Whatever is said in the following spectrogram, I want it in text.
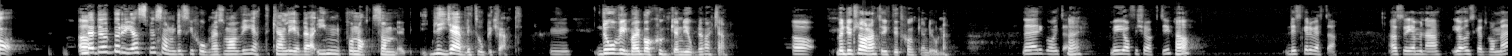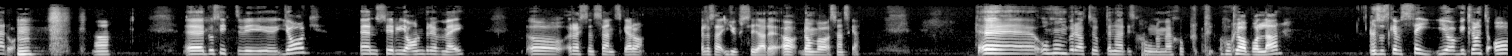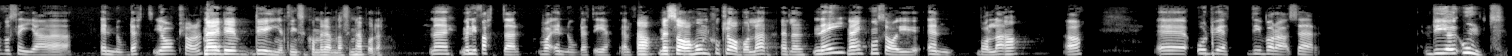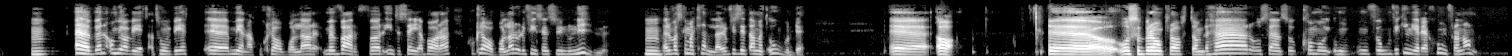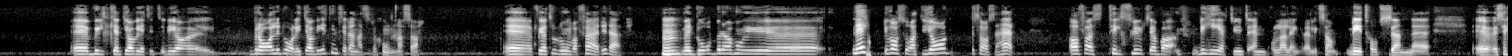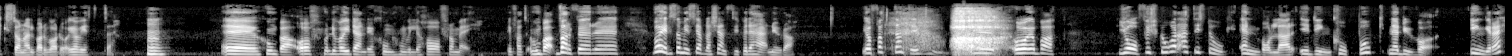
Ja. när det börjas med sådana diskussioner som man vet kan leda in på något som blir jävligt obekvämt. Mm. Då vill man ju bara sjunka under jorden verkligen. Ja, Men du klarar inte riktigt sjunka under jorden. nej det går inte. Nej. Men jag försökte ju, Ja. det ska du veta. Alltså jag menar, jag önskar att du var med då. Mm. Eh, då sitter vi, jag, en syrian bredvid mig och resten svenska då. eller så här ljushyade, ja de var svenska. Eh, och hon började ta upp den här diskussionen med chok chokladbollar. Alltså ska vi säga, ja, vi klarar inte av att säga n-ordet. Jag klarar inte Nej, det, det är ingenting som kommer nämnas i den här podden. Nej, men ni fattar vad n-ordet är i alla fall. Ja, men sa hon chokladbollar eller? Nej, Nej. hon sa ju n-bollar. Ja. Ja. Eh, och du vet, det är bara så här. Det gör ju ont. Mm. Även om jag vet att hon vet, eh, menar chokladbollar. Men varför inte säga bara chokladbollar och det finns en synonym? Mm. Eller vad ska man kalla det? Det finns ett annat ord. Eh, ja. Eh, och så började hon prata om det här och sen så kom hon, hon, för hon fick ingen reaktion från någon. Eh, vilket jag vet inte, det är bra eller dåligt, jag vet inte i denna situationen alltså. Eh, för jag trodde hon var färdig där. Mm. Men då började hon ju... eh, Nej, det var så att jag sa så här. Ja fast till slut så jag bara, det heter ju inte en bollar längre liksom. Det är 2016 eller vad det var då, jag vet inte. Mm. Eh, hon bara, och det var ju den reaktionen hon ville ha från mig. Det fatt, hon bara, varför, eh, vad är det som är så jävla känsligt med det här nu då? Jag fattar inte. Eh, och jag bara, jag förstår att det stod en bollar i din kokbok när du var yngre.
